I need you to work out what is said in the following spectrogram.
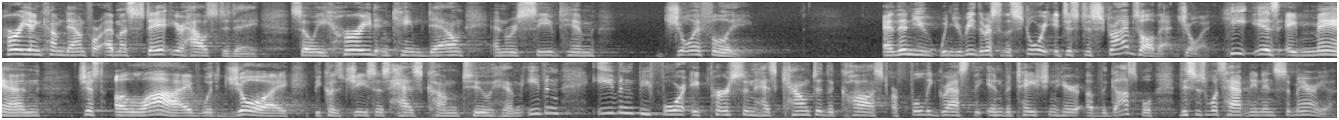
hurry and come down, for I must stay at your house today. So he hurried and came down and received him joyfully. And then you, when you read the rest of the story, it just describes all that joy. He is a man just alive with joy because Jesus has come to him. Even, even before a person has counted the cost or fully grasped the invitation here of the gospel, this is what's happening in Samaria.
